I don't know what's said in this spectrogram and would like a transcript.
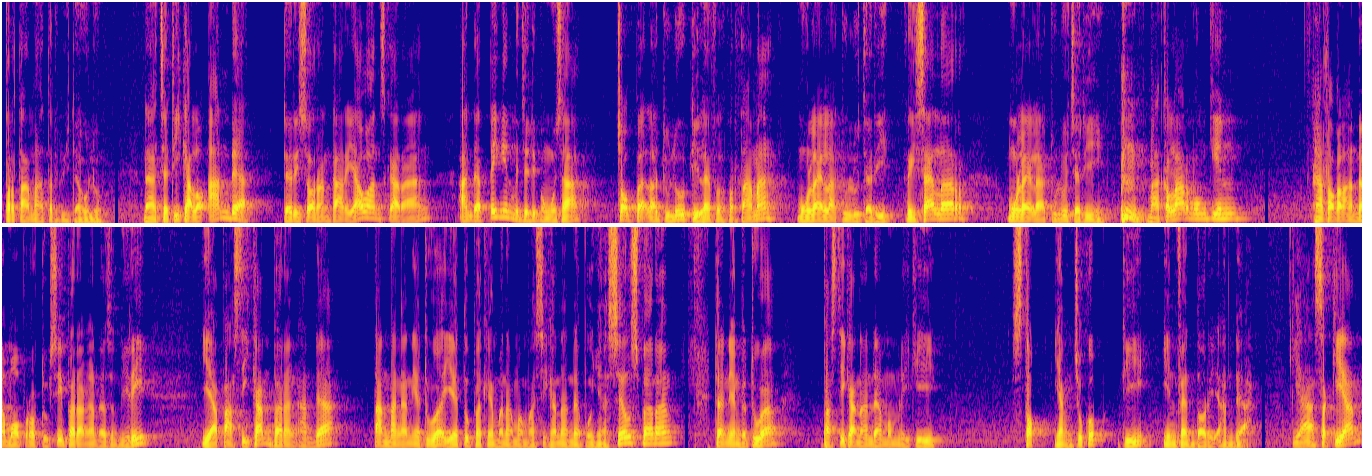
pertama terlebih dahulu. Nah, jadi kalau Anda dari seorang karyawan sekarang, Anda ingin menjadi pengusaha, cobalah dulu di level pertama, mulailah dulu jadi reseller, mulailah dulu jadi makelar mungkin, atau kalau Anda mau produksi barang Anda sendiri, ya pastikan barang Anda tantangannya dua, yaitu bagaimana memastikan Anda punya sales barang. Dan yang kedua, pastikan Anda memiliki stok yang cukup di inventory Anda. Ya, sekian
